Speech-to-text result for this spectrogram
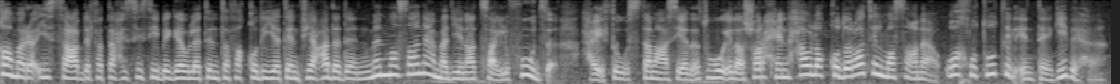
قام الرئيس عبد الفتاح السيسي بجولة تفقدية في عدد من مصانع مدينة سايلو فودز حيث استمع سيادته إلى شرح حول قدرات المصانع وخطوط الإنتاج بها.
